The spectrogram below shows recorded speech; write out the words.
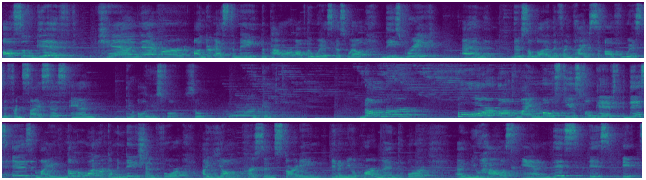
Awesome gift. Can never underestimate the power of the whisk as well. These break and there's a lot of different types of whisk, different sizes, and they're all useful. So good gift. Number four of my most useful gifts. This is my number one recommendation for a young person starting in a new apartment or a new house and this is it.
